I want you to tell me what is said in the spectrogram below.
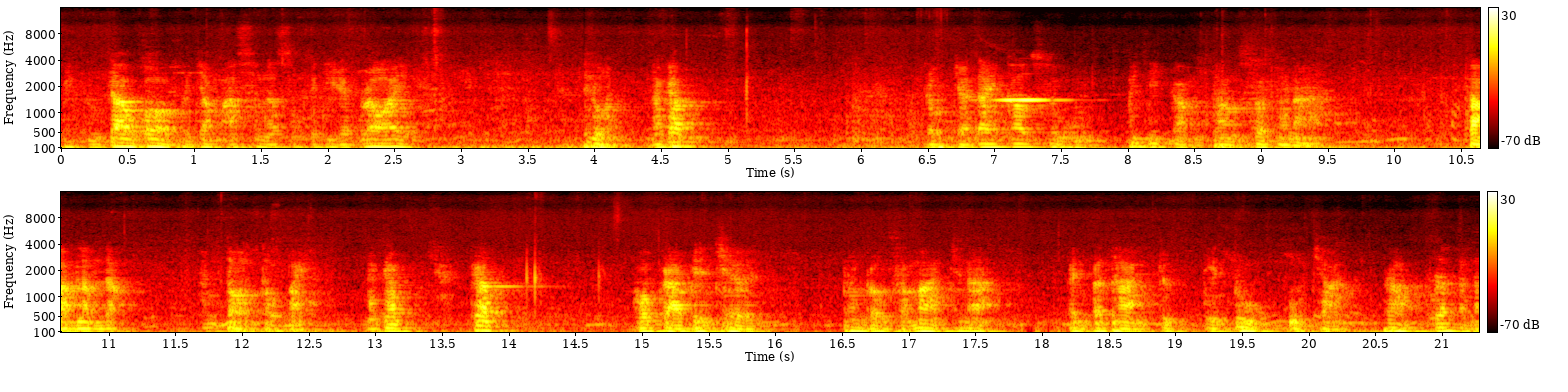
พระคุณเจ้าก็ประจำอาสนะสงฆ์เป็นที่เรียบร้อยด่วนนะครับ จะได้เข้าสู่พิธีกรรมทางศาสนาตามลำดับขั้นตอนต่อไปนะครับ ครับขอกราบเรียนเชิญท่านเราสามารถชนะ เป็นประธานจุดเทียนตู้บูชาพระรัตน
